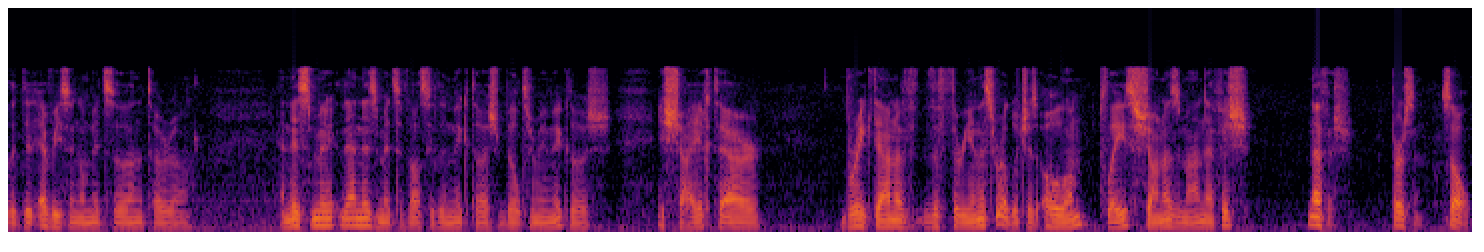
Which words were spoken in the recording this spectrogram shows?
that every single mitzvah in the Torah, and this then this mitzvah Asilu Mikdash built from Mikdash is shaykh to our breakdown of the three in this world, which is Olam, place, Shana, Zman, Nefesh, Nefesh, person, soul.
